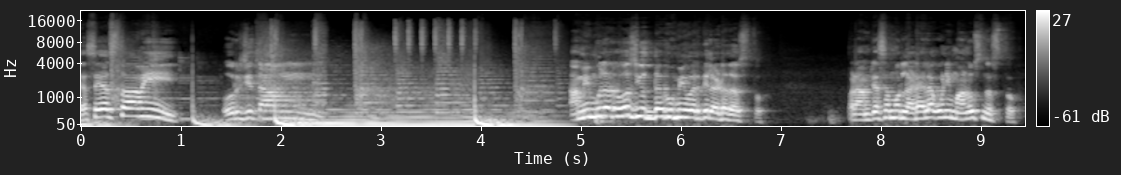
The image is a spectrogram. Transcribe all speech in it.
कसे असतो आम्ही? ऊर्जितम. आम्ही मुलं रोज युद्धभूमीवरती लढत असतो. पण आमच्यासमोर लढायला कोणी माणूस नसतो.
